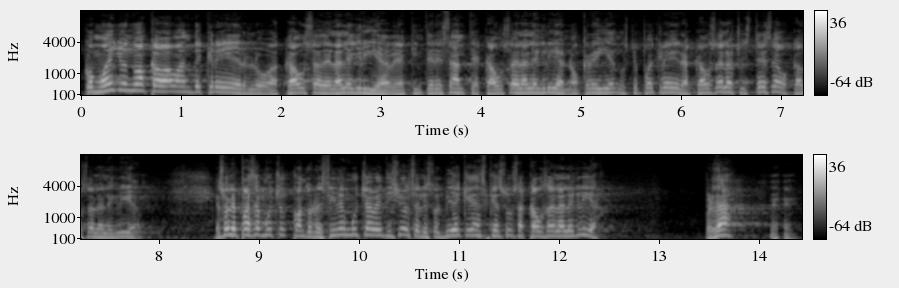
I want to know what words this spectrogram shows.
Como ellos no acababan de creerlo a causa de la alegría, vea qué interesante, a causa de la alegría no creían, usted puede creer a causa de la tristeza o a causa de la alegría. Eso le pasa a muchos cuando reciben mucha bendición, se les olvida quién es Jesús a causa de la alegría, ¿verdad?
